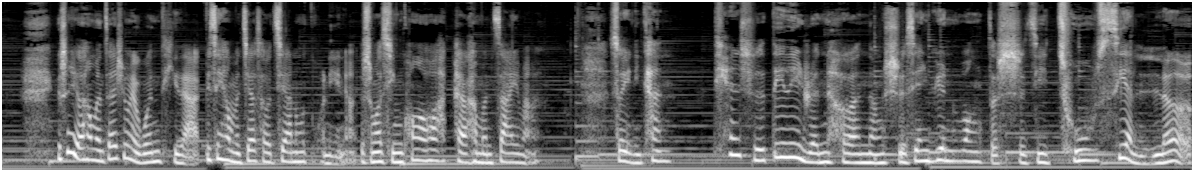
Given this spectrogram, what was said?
可是有他们在就没有问题啦，毕竟他们驾车驾那么多年了，有什么情况的话还有他们在嘛。所以你看，天时地利人和能实现愿望的时机出现了，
